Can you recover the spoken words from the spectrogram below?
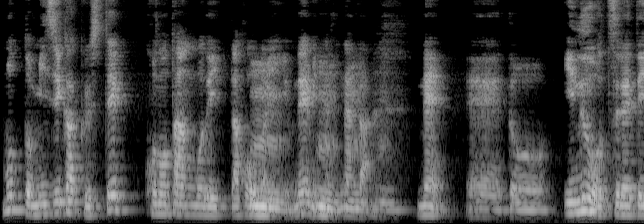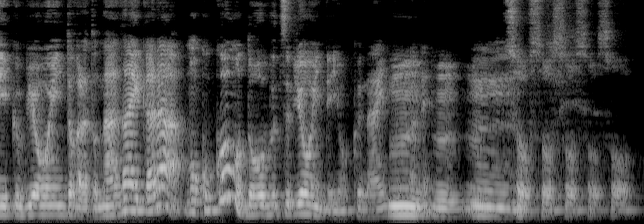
もっと短くして、この単語で言った方がいいよね、みたいな。なんか、ね、えっ、と、犬を連れて行く病院とかだと長いから、もうここはもう動物病院で良くないとかね。そうそうそうそうそう。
